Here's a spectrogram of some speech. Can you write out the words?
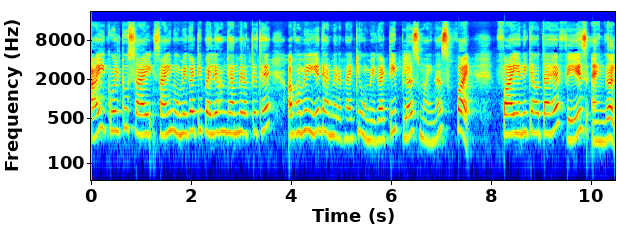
I इक्वल टू साई साइन ओमेगा टी पहले हम ध्यान में रखते थे, अब हमें ये ध्यान में रखना है कि omega T plus minus phi phi यानी क्या होता है? फ़ेज़ एंगल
